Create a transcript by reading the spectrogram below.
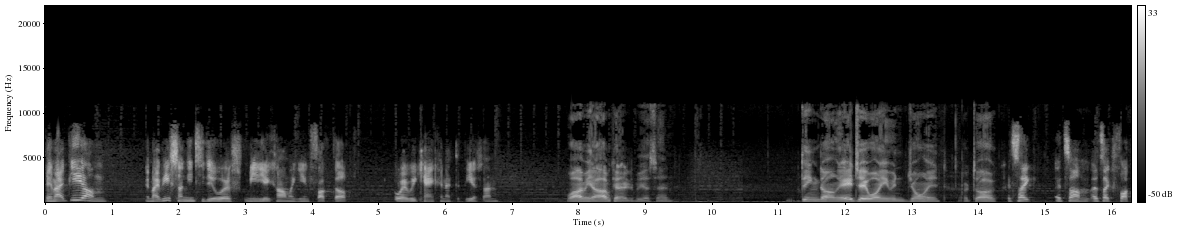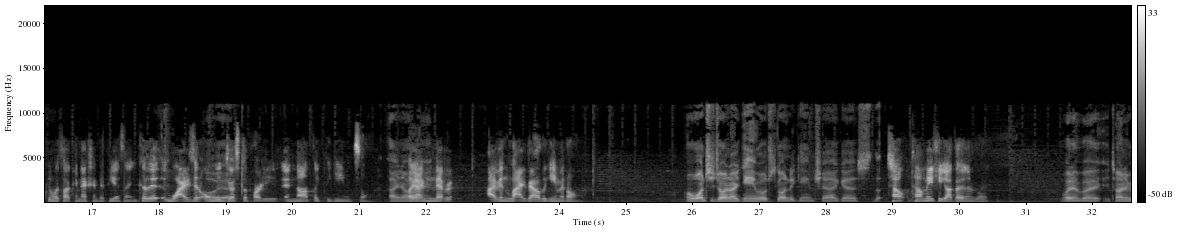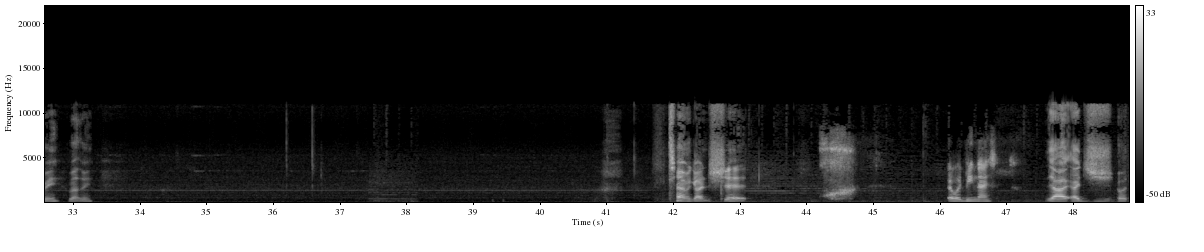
It might be um, it might be something to do with MediaCom like getting fucked up, where we can't connect to PSN. Well, I mean, I'm connected to PSN. Ding dong, AJ won't even join or talk. It's like it's um, it's like fucking with our connection to PSN. Cause it, why is it only yeah. just the party and not like the game itself? I know. Like right? I've never, I haven't lagged out of the game at all. Well, once you join our game, we'll just go into game chat, I guess. The, Tell tell me if you got that invite. what invite? You talking to me about me? I haven't gotten shit. It would be nice. Yeah, I. I j- what?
